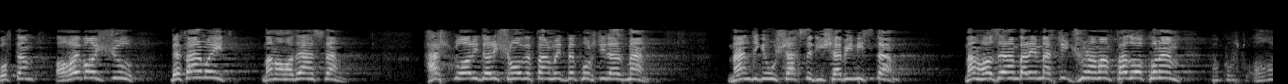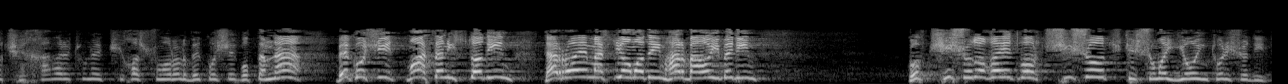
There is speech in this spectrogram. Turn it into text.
گفتم آقای باشجو بفرمایید. من آماده هستم. هر سوالی داری شما بفرمایید بپرسید از من. من دیگه اون شخص دیشبی نیستم. من حاضرم برای مسیح جونم هم فدا کنم. و گفت آقا چه خبرتونه؟ کی خواست شما رو بکشه؟ گفتم نه بکشید. ما اصلا ایستادیم. در راه مسیح آماده ایم هر بهایی بدیم. گفت چی شد آقا ادوارد؟ چی شد که شما یو اینطوری شدید؟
